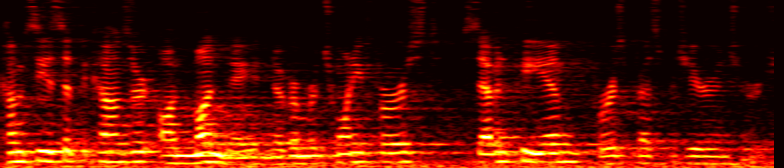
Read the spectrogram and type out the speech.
Come see us at the concert on Monday, November 21st, 7 p.m., First Presbyterian Church.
